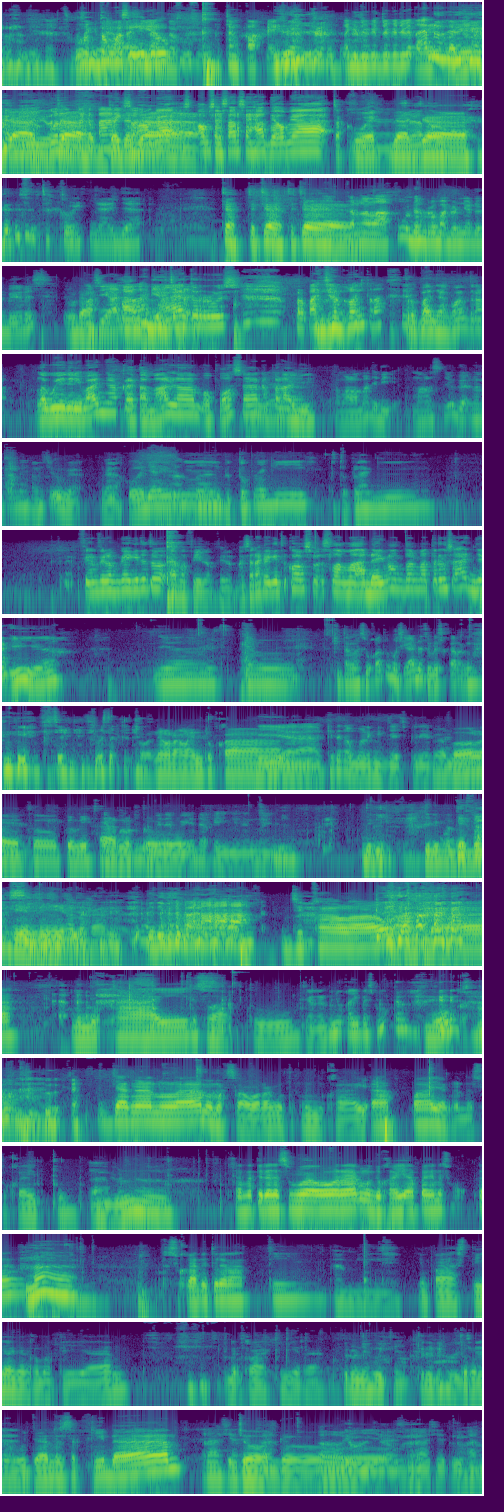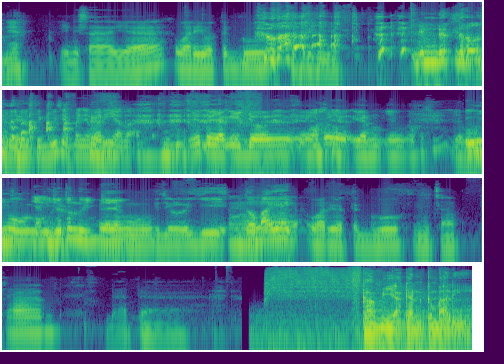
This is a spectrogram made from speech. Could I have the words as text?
Untung Untung masih Kasihan hidup. tuh. Kecengklak kayaknya. Lagi joget-joget-joget. Aduh. lagi jah Gua jah nanti ketarik jah sama- Semoga Om Cesar sehat ya Om ya. cekuek gajah Cekuek jaja. jah jah jah jah jah Karena laku udah Ramadannya udah beres. udah Masih ada lagi Aja terus perpanjang kontrak. perpanjang kontrak. Lagunya jadi banyak, kereta malam, oposan, Iya. apa lagi? Lama-lama jadi males juga nontonnya. Males juga. Gak laku aja akhirnya. Apa, Tutup lagi. Tutup lagi. Film-film kayak gitu tuh, eh apa film-film? Acara kayak gitu kok selama ada yang nonton mah terus aja. Iya. Ya yang kita nggak suka tuh masih ada sampai sekarang. soalnya orang lain suka iya, kita nggak boleh ngejudge pilihan. nggak boleh itu Setiap pilihan orang tuh itu berbeda-beda keinginannya. jadi jadi Jadi motivasi gini anak-anak. jadi gimana Jikalau Anda menyukai sesuatu, jangan menyukai Facebooker bukan. Janganlah memaksa orang untuk menyukai apa yang Anda suka itu. ah bener Karena tidak semua orang menyukai apa yang Anda suka. nah Kesukaan itu relatif. amin Yang pasti hanya kematian dan kelahiran. turunnya hujan turunnya hujan Turunnya hujan, rezeki dan rahasia Tuhan jodoh. oh iya rahasia Tuhan ya Ini saya Wario Teguh. gendut dong Maria Teguh siapanya Maria pak itu yang hijau apa yang yang, yang apa sih? Yang Ungu. yang hijau tuh Luigi Ya, yang ungu. Luigi Luigi Saya, itu baik Wario Teguh mengucapkan dadah. Kami akan kembali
